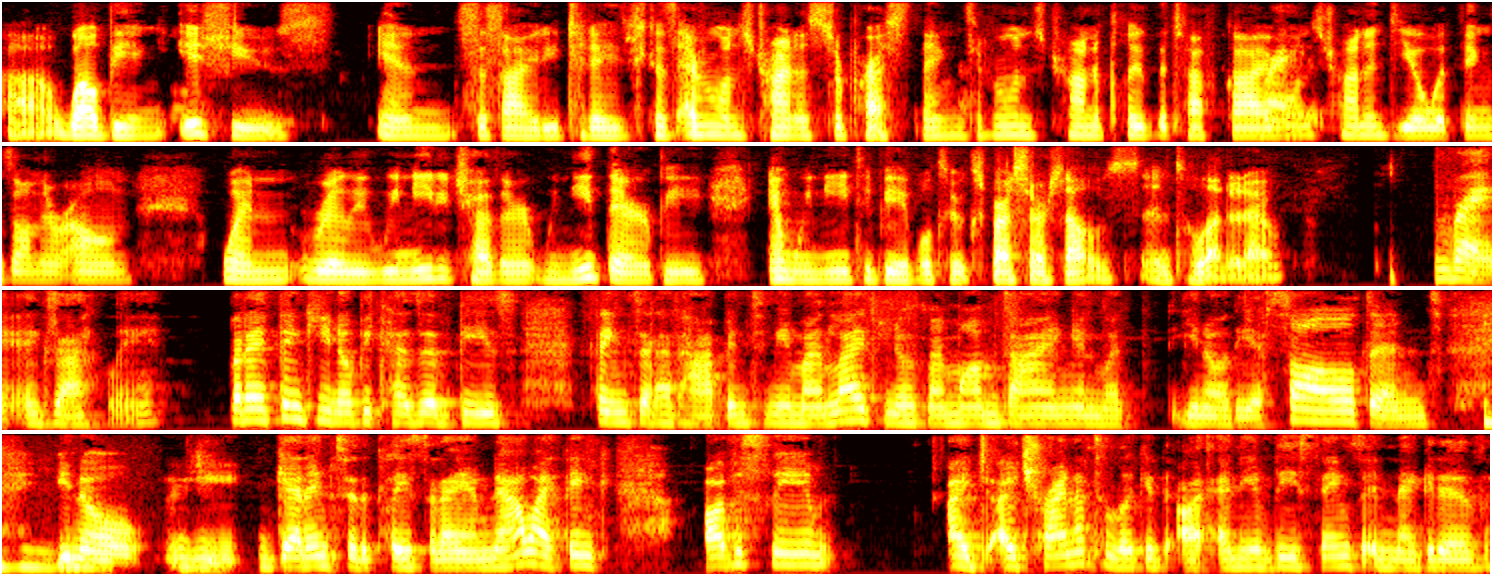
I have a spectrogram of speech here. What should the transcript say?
uh, well-being issues in society today because everyone's trying to suppress things everyone's trying to play the tough guy right. everyone's trying to deal with things on their own when really we need each other we need therapy and we need to be able to express ourselves and to let it out Right, exactly. But I think, you know, because of these things that have happened to me in my life, you know, with my mom dying and with, you know, the assault and, mm-hmm. you know, getting to the place that I am now, I think obviously I, I try not to look at uh, any of these things in negative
